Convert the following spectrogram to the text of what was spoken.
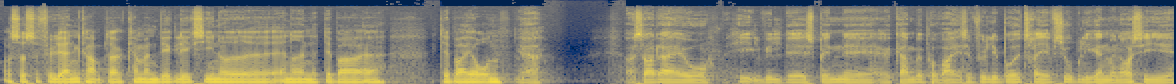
Og så selvfølgelig anden kamp, der kan man virkelig ikke sige noget øh, andet, end at det bare er, det er bare i orden. Ja, og så er der jo helt vildt øh, spændende øh, kampe på vej. Selvfølgelig både 3F Superligaen, men også i, øh,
